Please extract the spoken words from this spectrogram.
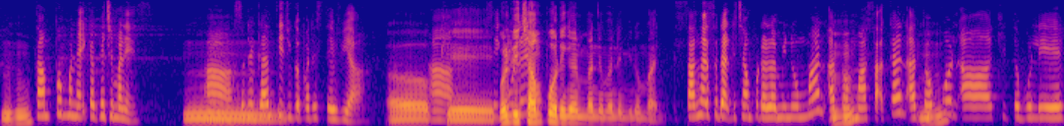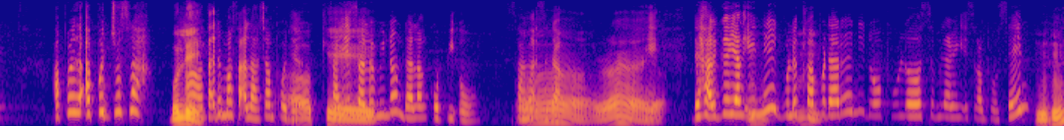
Mhm. tanpa menaikkan kencing manis. Hmm. Ah, so dia ganti juga pada stevia. Okey. si Boleh dicampur dengan mana-mana minuman. Sangat sedap dicampur dalam minuman atau Mhm. masakan ataupun uh, kita boleh apa apa jus lah. Boleh. Ah, tak ada masalah campur je. Okey. Saya selalu minum dalam kopi O. Sangat ah, sedap. Right. Dia harga yang Mhm. ini gula Mhm. kelapa darah ni RM29.90. Mhm.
